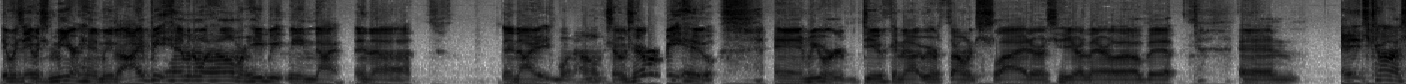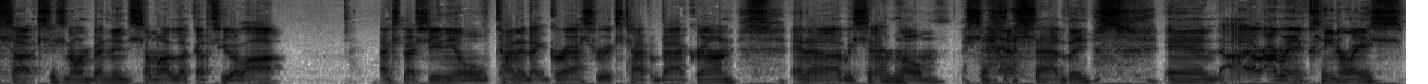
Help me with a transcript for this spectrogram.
it was it was me or him. Either I beat him and went home, or he beat me and I and uh and I went home. So whoever beat who, and we were duking out. We were throwing sliders here and there a little bit, and it kind of sucks because Norm Benning is someone I look up to a lot. Especially, you know, kind of that grassroots type of background, and uh, we sent him home, sadly. And I, I ran a clean race.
